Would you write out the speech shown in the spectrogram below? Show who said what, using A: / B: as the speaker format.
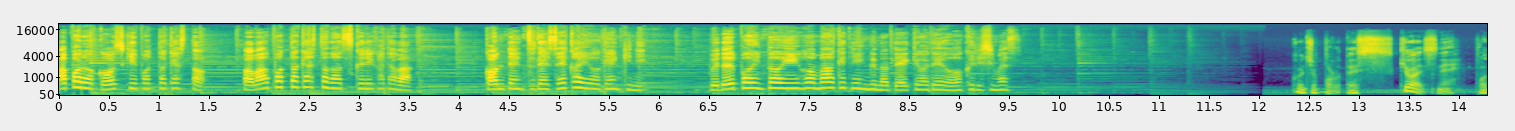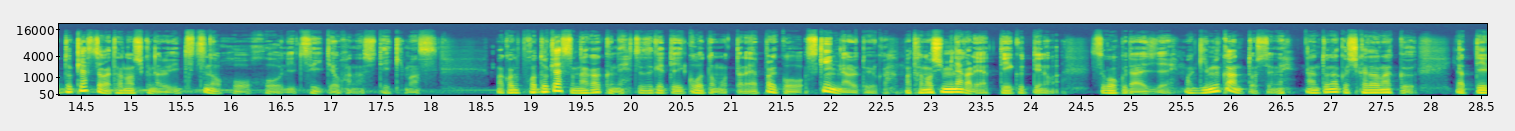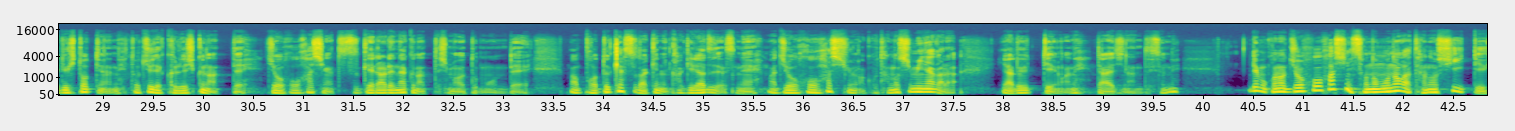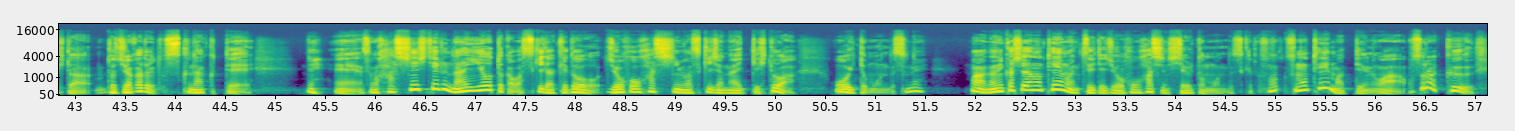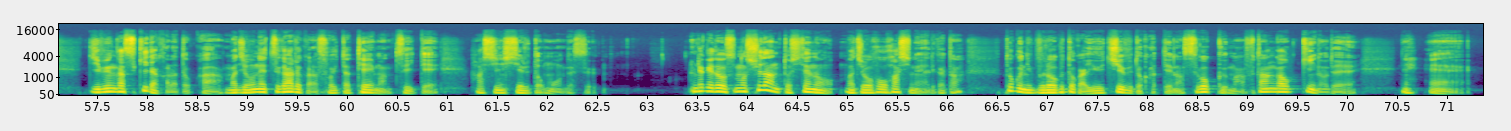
A: アポロ公式ポッドキャスト、パワーポッドキャストの作り方は、コンテンツで世界を元気に、ブルーポイントインフォマーケティングの提供でお送りします。
B: こんにちは、ポロです。今日はですね、ポッドキャストが楽しくなる5つの方法についてお話していきます。まあ、このポッドキャスト長くね、続けていこうと思ったら、やっぱりこう、好きになるというか、まあ、楽しみながらやっていくっていうのがすごく大事で、まあ、義務感としてね、なんとなく仕方なくやっている人っていうのはね、途中で苦しくなって、情報発信が続けられなくなってしまうと思うんで、まあ、ポッドキャストだけに限らずですね、まあ、情報発信はこう楽しみながらやるっていうのがね、大事なんですよね。でもこの情報発信そのものが楽しいっていう人はどちらかというと少なくて、ねえーその発信している内容とかは好きだけど情報発信は好きじゃないって人は多いと思うんですね。まあ何かしらのテーマについて情報発信してると思うんですけどそのそのテーマっていうのはおそらく自分が好きだからとか、まあ、情熱があるからそういったテーマについて発信してると思うんです。だけどその手段としての、まあ、情報発信のやり方特にブログとか YouTube とかっていうのはすごくまあ負担が大きいので、ねえー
